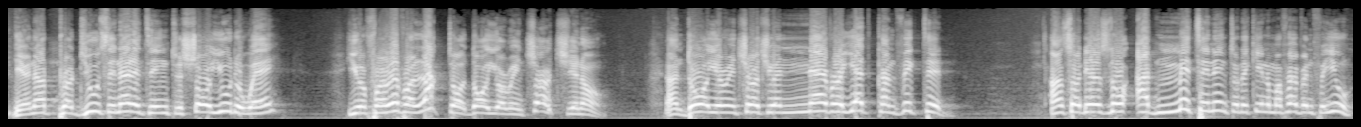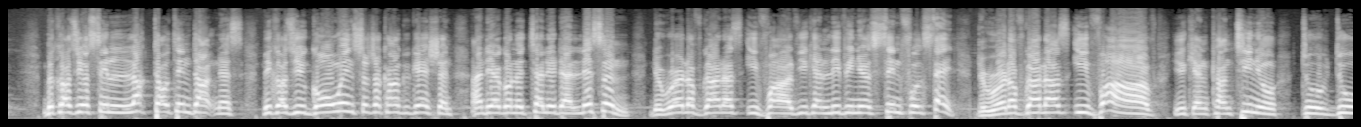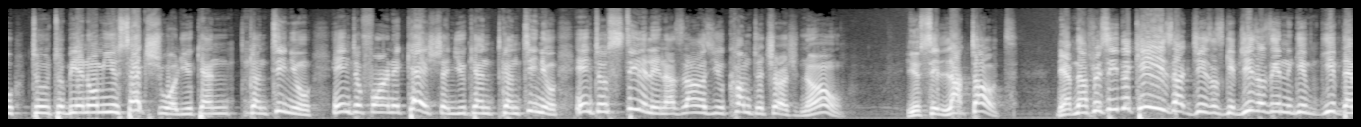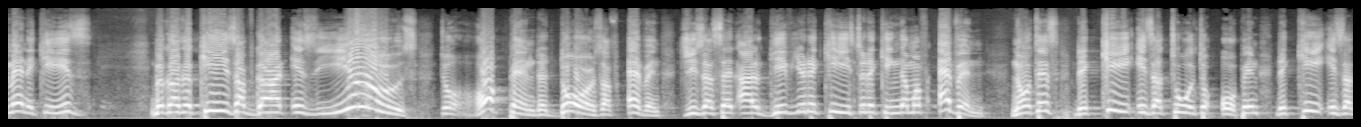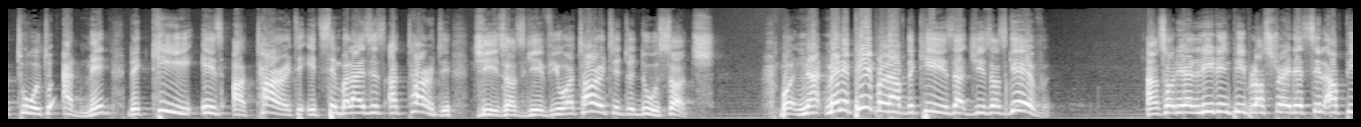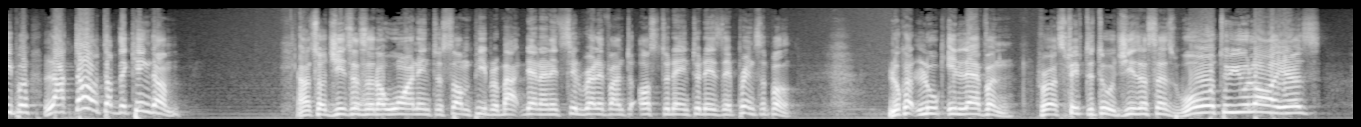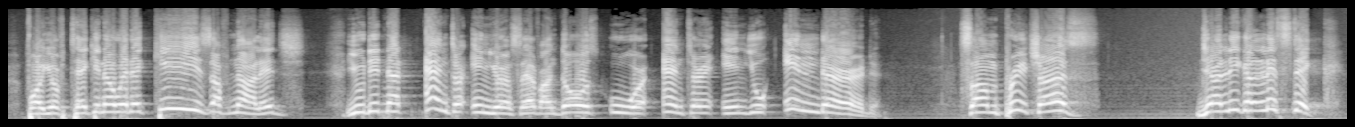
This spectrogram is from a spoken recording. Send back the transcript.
They're not producing anything to show you the way. You're forever locked out, though you're in church, you know. And though you're in church, you're never yet convicted. And so there's no admitting into the kingdom of heaven for you because you're still locked out in darkness because you go in such a congregation and they're going to tell you that listen the word of god has evolved. You can live in your sinful state. The word of god has evolved. You can continue to do to, to be an homosexual. You can continue into fornication. You can continue into stealing as long as you come to church. No. You're still locked out. They have not received the keys that jesus gives jesus didn't give, give them any keys because the keys of God is used to open the doors of heaven. Jesus said, I'll give you the keys to the kingdom of heaven. Notice the key is a tool to open, the key is a tool to admit, the key is authority. It symbolizes authority. Jesus gave you authority to do such. But not many people have the keys that Jesus gave. And so they are leading people astray. They still have people locked out of the kingdom. And so Jesus had a warning to some people back then, and it's still relevant to us today in today's day principle. Look at Luke 11, verse 52. Jesus says, Woe to you, lawyers, for you have taken away the keys of knowledge. You did not enter in yourself, and those who were entering in you hindered. Some preachers, they're legalistic.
